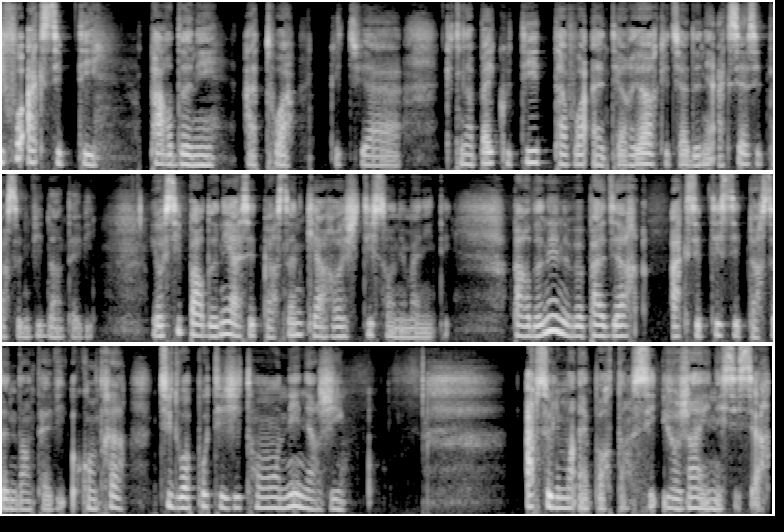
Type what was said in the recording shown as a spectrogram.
Il faut accepter, pardonner à toi que tu as, que tu n'as pas écouté ta voix intérieure, que tu as donné accès à cette personne vive dans ta vie. Et aussi pardonner à cette personne qui a rejeté son humanité. Pardonner ne veut pas dire accepter cette personne dans ta vie. Au contraire, tu dois protéger ton énergie. Absolument important, c'est urgent et nécessaire.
